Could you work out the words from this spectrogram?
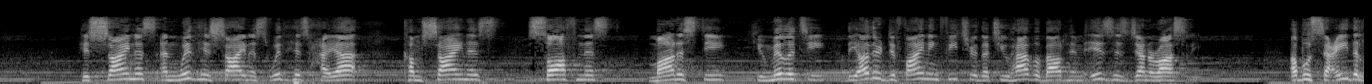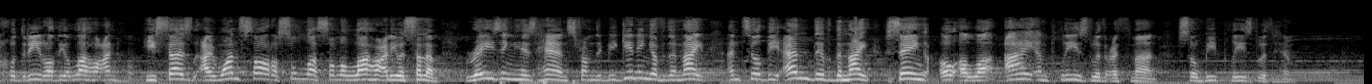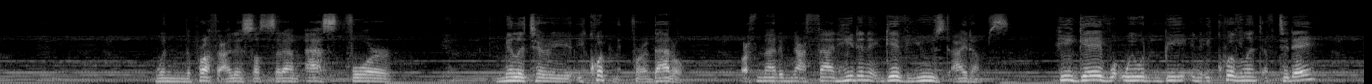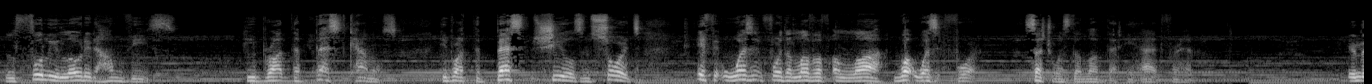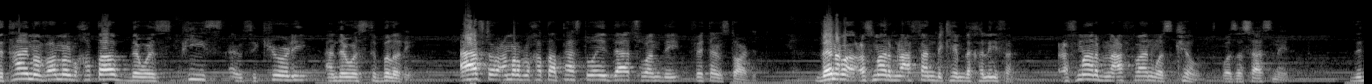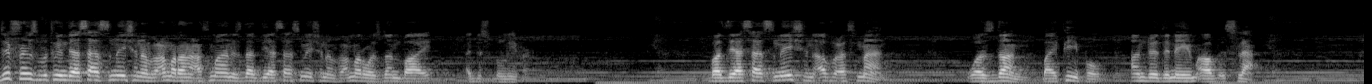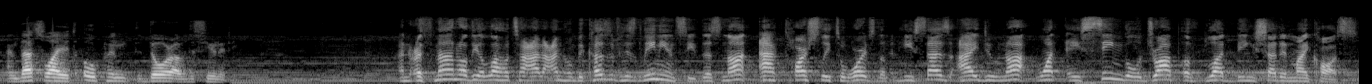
His shyness, and with his shyness, with his hayat, comes shyness, softness, modesty, humility. The other defining feature that you have about him is his generosity. Abu Sa'id al-Khudri radiallahu anhu, he says, I once saw Rasulullah sallallahu alayhi wasallam raising his hands from the beginning of the night until the end of the night, saying, Oh Allah, I am pleased with Uthman, so be pleased with him. When the Prophet ﷺ asked for military equipment for a battle, Uthman ibn Affan, he didn't give used items. He gave what we would be an equivalent of today, fully loaded Humvees. He brought the best camels. He brought the best shields and swords. If it wasn't for the love of Allah, what was it for? Such was the love that he had for him. In the time of Umar ibn Khattab, there was peace and security and there was stability. After Umar ibn Khattab passed away, that's when the fitan started. Then umm Uthman ibn Affan became the Khalifa. Uthman ibn Affan was killed, was assassinated. The difference between the assassination of Umar and Uthman is that the assassination of Umar was done by a disbeliever. But the assassination of Uthman was done by people under the name of Islam. And that's why it opened the door of disunity. And Uthman radiallahu ta'ala anhu, because of his leniency, does not act harshly towards them. And he says, I do not want a single drop of blood being shed in my cause.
